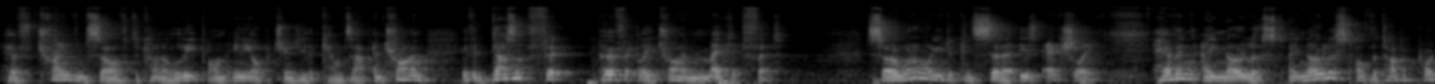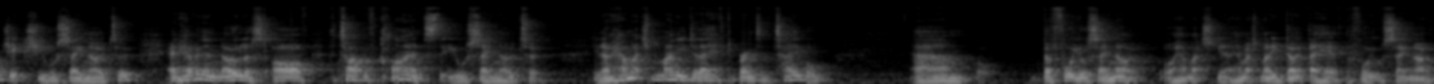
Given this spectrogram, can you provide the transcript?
have trained themselves to kind of leap on any opportunity that comes up and try and, if it doesn't fit perfectly, try and make it fit. So, what I want you to consider is actually having a no list, a no list of the type of projects you will say no to, and having a no list of the type of clients that you will say no to. You know, how much money do they have to bring to the table um, before you'll say no, or how much you know how much money don't they have before you'll say no?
